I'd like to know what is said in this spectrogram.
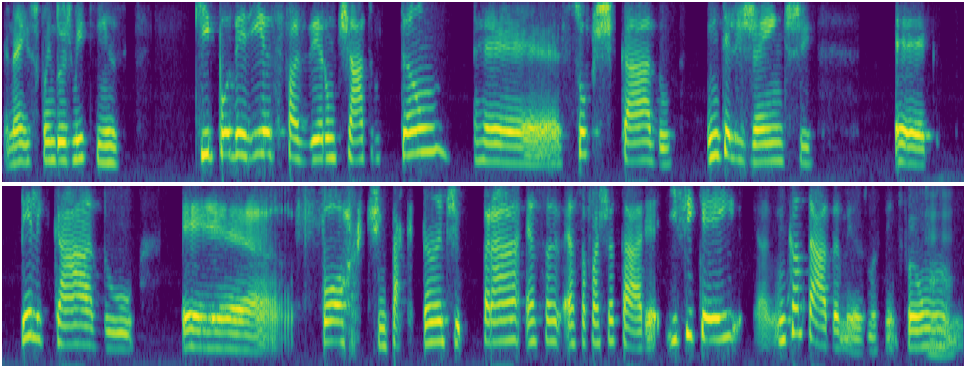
Né? Isso foi em 2015 que poderia se fazer um teatro tão é, sofisticado, inteligente, é, delicado, é, forte, impactante para essa, essa faixa etária. E fiquei é, encantada mesmo, assim, foi um uhum.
